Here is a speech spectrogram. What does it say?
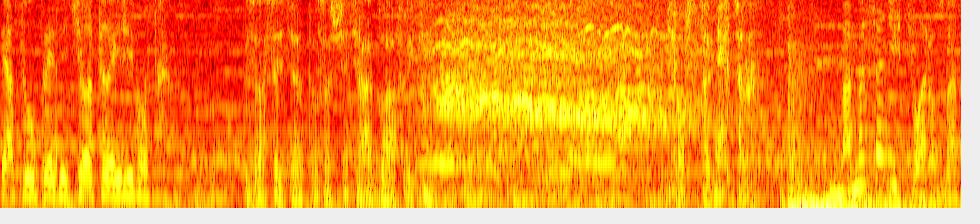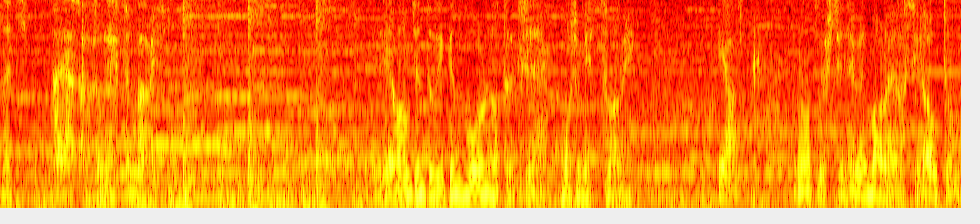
Já jsem mu prý zničila celý život. Zase tě to začne ťahat do Afriky. Já už to tak nechcem. Mama sa nechcela rozvádzať. A já se o tom nechcem bavit. Já mám tento víkend volno, takže můžeme jít s vámi. Jak? No to ještě nevím, ale asi autom.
